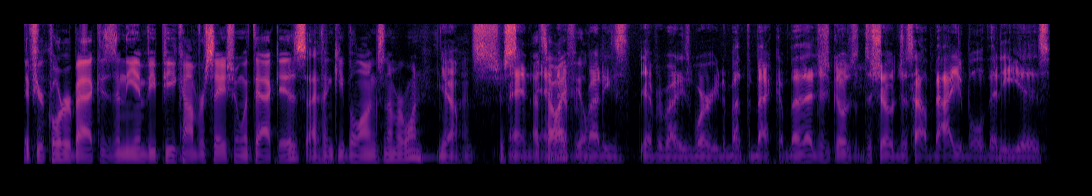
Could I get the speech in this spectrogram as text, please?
if your quarterback is in the MVP conversation with Dak is, I think he belongs number one. Yeah, it's just and, that's and how I feel. Everybody's everybody's worried about the backup, but that just goes to show just how valuable that he is.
